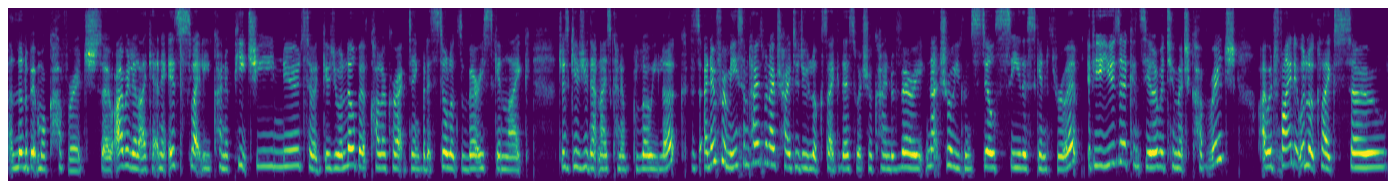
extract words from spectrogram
a little bit more coverage. So I really like it and it is slightly kind of peachy nude so it gives you a little bit of colour correcting but it still looks very skin-like. Just gives you that nice kind of glowy look. Because I know for me sometimes when I've tried to do looks like this which are kind of very natural you can still see the skin through it. If you use a concealer with too much coverage I would find it would look like so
